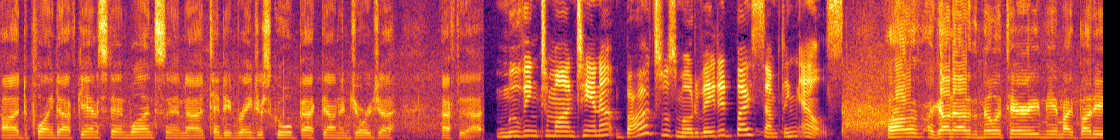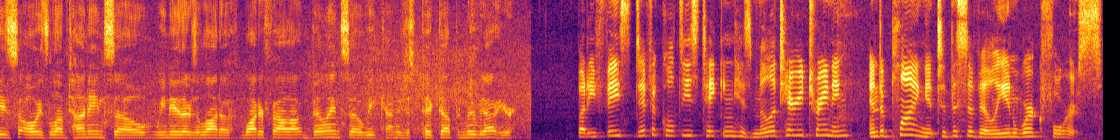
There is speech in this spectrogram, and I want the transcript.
uh, deploying to Afghanistan once and uh, attending Ranger School back down in Georgia after that. Moving to Montana, Boggs was motivated by something else. Uh, I got out of the military. Me and my buddies always loved hunting, so we knew there's a lot of waterfowl out in Billings, so we kind of just picked up and moved out here but he faced difficulties taking his military training and applying it to the civilian workforce.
